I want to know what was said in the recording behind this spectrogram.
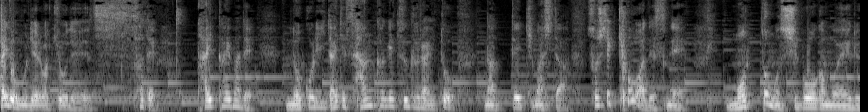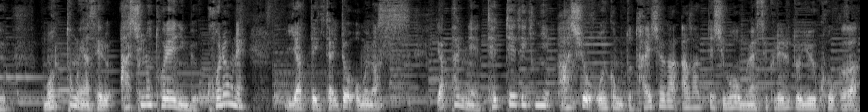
はい、どうも、リアルは今日です。さて、大会まで残り大体3ヶ月ぐらいとなってきました。そして今日はですね、最も脂肪が燃える、最も痩せる足のトレーニング、これをね、やっていきたいと思います。やっぱりね、徹底的に足を追い込むと代謝が上がって脂肪を燃やしてくれるという効果が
